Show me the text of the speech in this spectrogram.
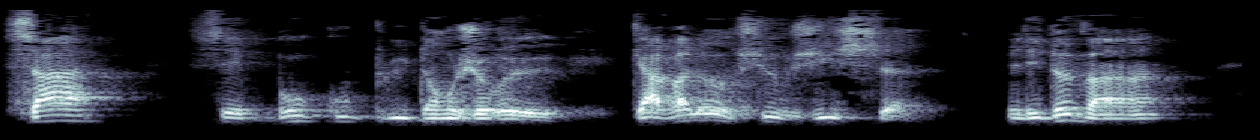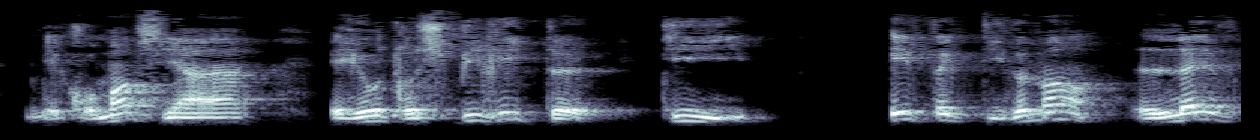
Ça, c'est beaucoup plus dangereux, car alors surgissent les devins, nécromanciens et autres spirites qui, effectivement, lèvent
